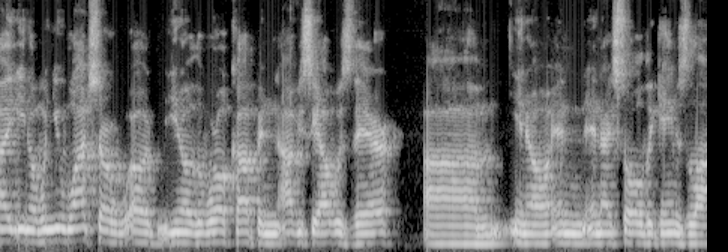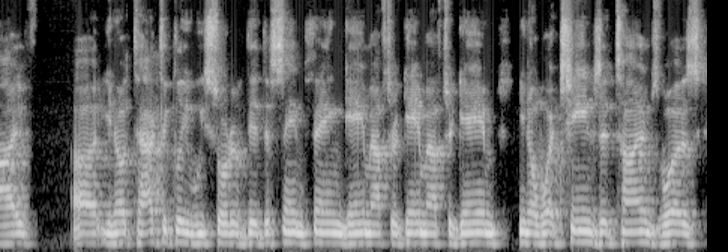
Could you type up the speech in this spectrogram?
uh, you know when you watched our uh, you know the World Cup, and obviously I was there um, you know, and, and I saw the games live. Uh, you know, tactically, we sort of did the same thing game after game after game. You know, what changed at times was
